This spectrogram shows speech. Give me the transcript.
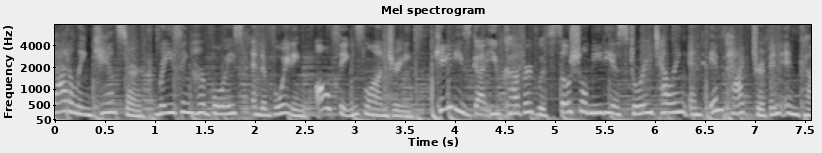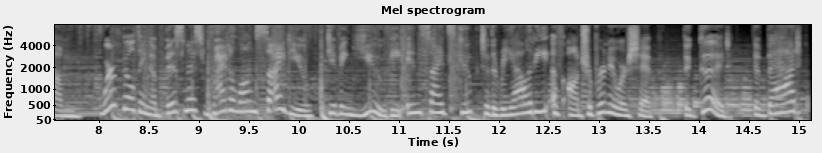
battling cancer raising her boys, and avoiding all things laundry. Katie's got you covered with social media storytelling and impact driven income. We're building a business right alongside you, giving you the inside scoop to the reality of entrepreneurship the good, the bad,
